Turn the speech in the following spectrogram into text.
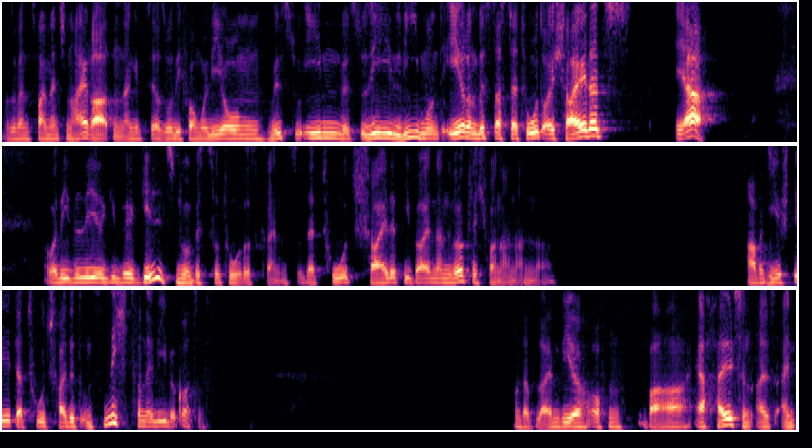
Also wenn zwei Menschen heiraten, dann gibt es ja so die Formulierung, willst du ihn, willst du sie lieben und ehren, bis dass der Tod euch scheidet? Ja, aber diese Liebe gilt nur bis zur Todesgrenze. Der Tod scheidet die beiden dann wirklich voneinander. Aber hier steht, der Tod scheidet uns nicht von der Liebe Gottes. Und da bleiben wir offenbar erhalten als ein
